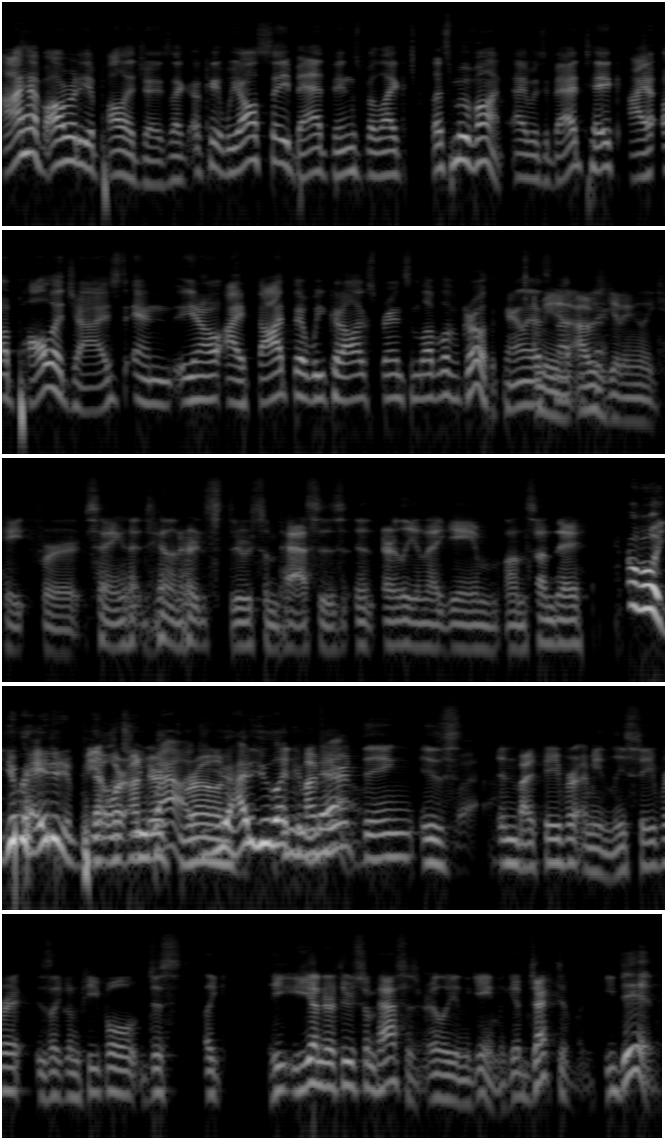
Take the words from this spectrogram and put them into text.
I have already apologized. Like, okay, we all say bad things, but like, let's move on. It was a bad take. I apologized, and you know, I thought that we could all experience some level of growth. Apparently, I mean, I was thing. getting like hate for saying that Jalen Hurts threw some passes in, early in that game on Sunday. Oh, well, you hated him. That were underthrown. Wow. How do you like and him? My now? favorite thing is, wow. and my favorite, I mean, least favorite is like when people just like he, he underthrew some passes early in the game, like objectively, he did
